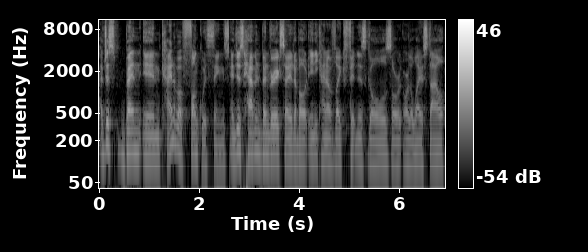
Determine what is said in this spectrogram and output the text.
I've just been in kind of a funk with things and just haven't been very excited about any kind of like fitness goals or, or the lifestyle.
